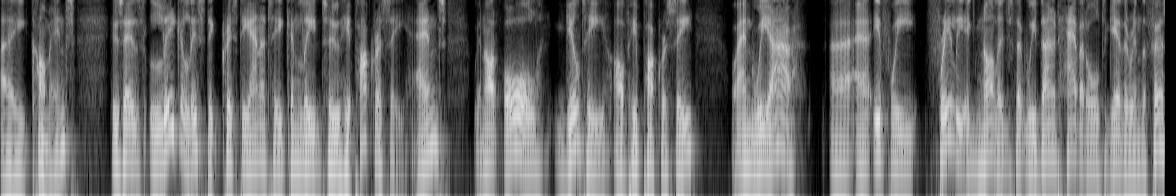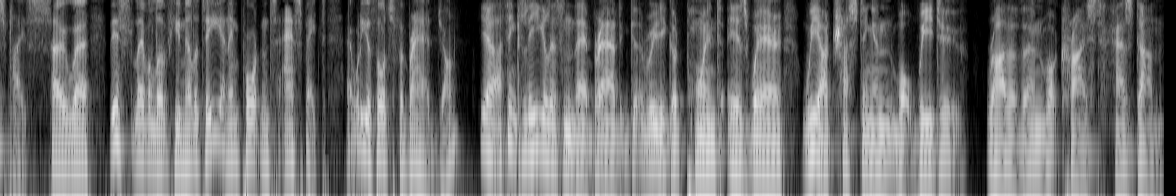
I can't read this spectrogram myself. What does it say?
a comment who says legalistic Christianity can lead to hypocrisy and we're not all guilty of hypocrisy and we are uh, uh, if we freely acknowledge that we don't have it all together in the first place. So uh, this level of humility, an important aspect. Uh, what are your thoughts for Brad, John? Yeah, I think legalism there, Brad, really good point, is where we are trusting in what we do rather than what Christ has done.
